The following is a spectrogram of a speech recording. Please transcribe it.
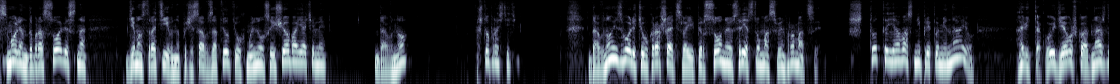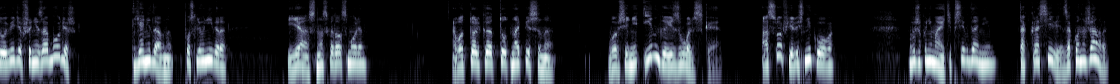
Смолин добросовестно, демонстративно, почесав в затылке, ухмыльнулся еще обаятельнее. «Давно?» «Что, простите?» «Давно изволите украшать своей персоною средства массовой информации?» «Что-то я вас не припоминаю, а ведь такую девушку, однажды увидевши, не забудешь». «Я недавно, после универа...» «Ясно», — сказал Смолин. «Вот только тут написано вовсе не Инга Извольская, а Софья Лесникова. Вы же понимаете, псевдоним. Так красивее, законы жанра».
